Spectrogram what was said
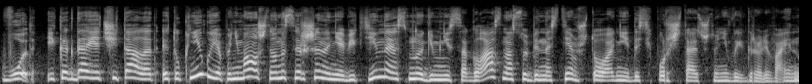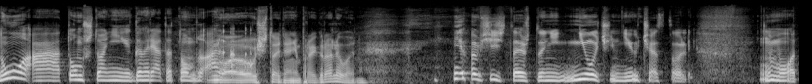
Вот, и когда я читала эту книгу, я понимала, что она совершенно не объективная, я с многим не согласна, особенно с тем, что они до сих пор считают, что они выиграли войну, а о том, что они говорят о том... Ну, а вы считаете, они проиграли войну? Я вообще считаю, что они не очень не участвовали. Вот.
